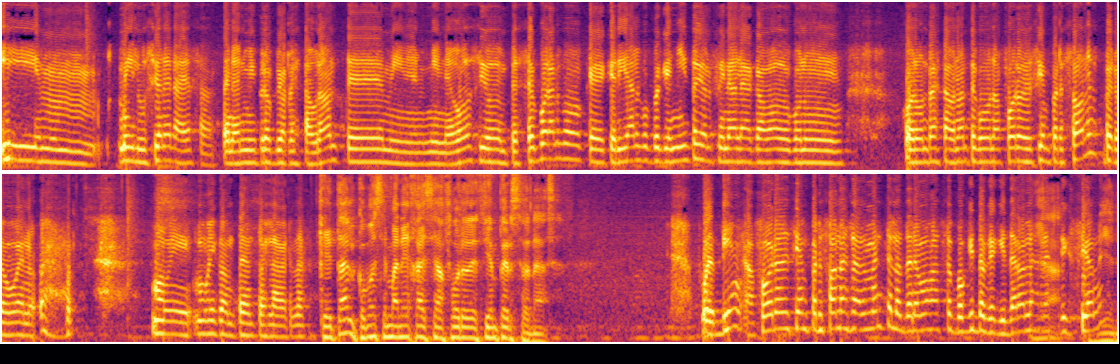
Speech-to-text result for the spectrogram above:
y mm, mi ilusión era esa, tener mi propio restaurante, mi, mi negocio. Empecé por algo que quería algo pequeñito y al final he acabado con un, con un restaurante con un aforo de 100 personas, pero bueno, muy, muy contentos, la verdad. ¿Qué tal? ¿Cómo se maneja ese aforo de 100 personas? Pues bien, aforo de 100 personas realmente lo tenemos hace poquito que quitaron las restricciones,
